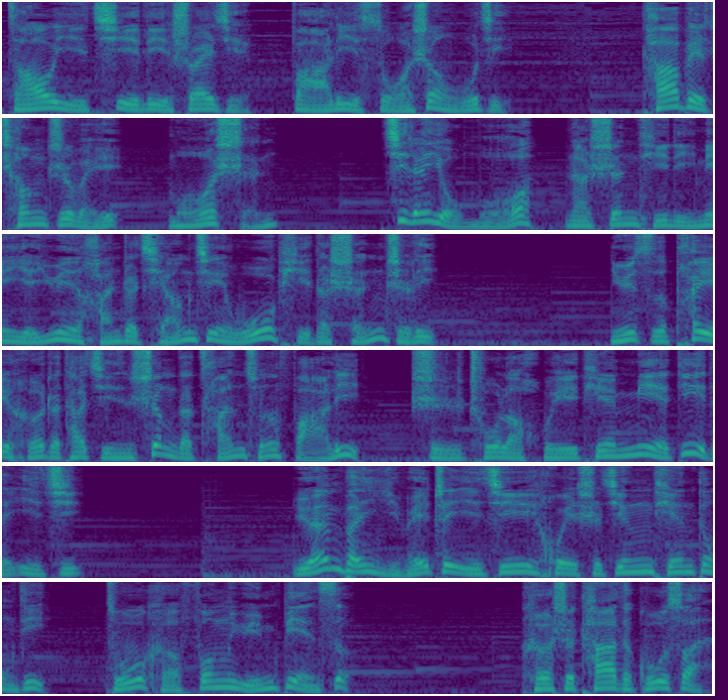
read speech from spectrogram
早已气力衰竭，法力所剩无几。他被称之为魔神。既然有魔，那身体里面也蕴含着强劲无匹的神之力。女子配合着她仅剩的残存法力，使出了毁天灭地的一击。原本以为这一击会是惊天动地，足可风云变色。可是他的估算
